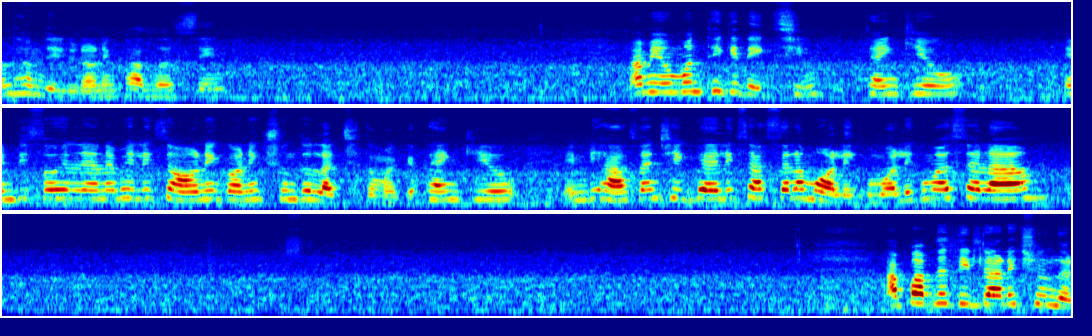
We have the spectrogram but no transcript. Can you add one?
আলহামদুলিল্লাহ, অনেক ভালো আছি। আমি ওমান থেকে দেখছি। Thank you MD Sohel Rana ভাই লিখছে, অনেক অনেক সুন্দর লাগছে তোমাকে। Thank you MD Hasan Sheikh ভাই লিখছে, আসসালামু আলাইকুম। ওয়ালাইকুম আসসালাম। আপু, আপনার তিলটা অনেক সুন্দর।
